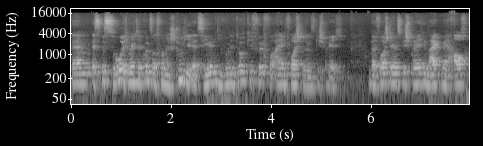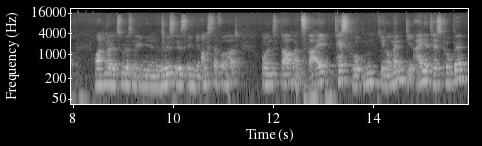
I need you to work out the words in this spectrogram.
Ähm, es ist so, ich möchte kurz was von einer Studie erzählen, die wurde durchgeführt vor einem Vorstellungsgespräch. Und bei Vorstellungsgesprächen neigt man ja auch manchmal dazu, dass man irgendwie nervös ist, irgendwie Angst davor hat. Und da hat man zwei Testgruppen genommen. Die eine Testgruppe,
